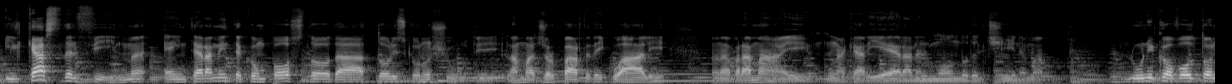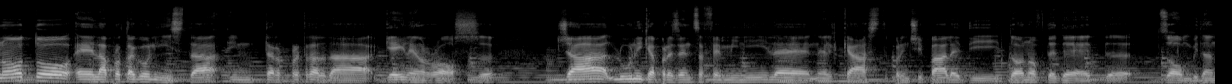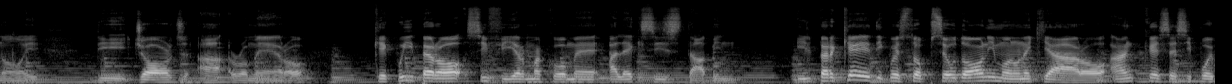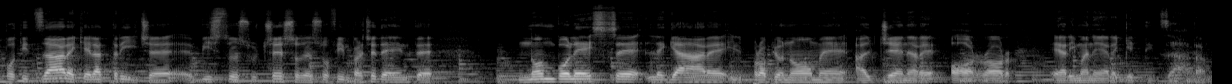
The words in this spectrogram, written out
Il cast del film è interamente composto da attori sconosciuti, la maggior parte dei quali non avrà mai una carriera nel mondo del cinema. L'unico volto noto è la protagonista, interpretata da Galen Ross, già l'unica presenza femminile nel cast principale di Dawn of the Dead, zombie da noi, di George A. Romero, che qui però si firma come Alexis Tabin. Il perché di questo pseudonimo non è chiaro, anche se si può ipotizzare che l'attrice, visto il successo del suo film precedente, non volesse legare il proprio nome al genere horror e rimanere ghettizzata.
